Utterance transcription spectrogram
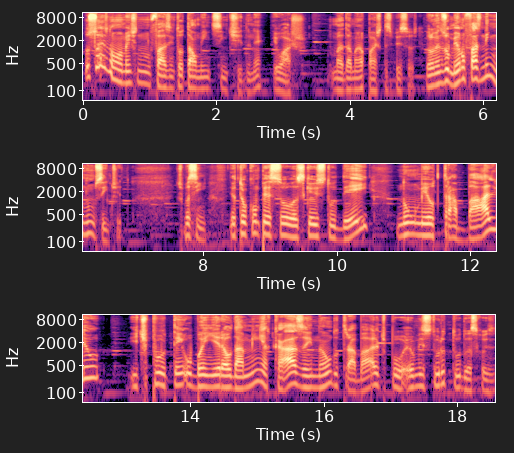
Os sonhos normalmente não fazem totalmente sentido, né? Eu acho. Mas da maior parte das pessoas. Pelo menos o meu não faz nenhum sentido. Tipo assim, eu tô com pessoas que eu estudei no meu trabalho. E, tipo, tem o banheiro é o da minha casa e não do trabalho. Tipo, eu misturo tudo as coisas.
